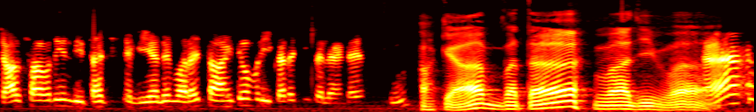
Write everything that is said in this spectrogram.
ਚਾਲ ਸਾਹਿਬ ਦੀ ਨੀਤਾਂ ਚੰਗੀਆਂ ਨੇ ਮਹਾਰਾਜ ਤਾਂ ਹੀ ਤੇ ਉਹ ਅਮਰੀਕਾ ਦੇ ਝੂਟੇ ਲੈਂਦੇ ਆ ਕੀ ਬਤਾ ਵਾਹ ਜੀ ਵਾਹ।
